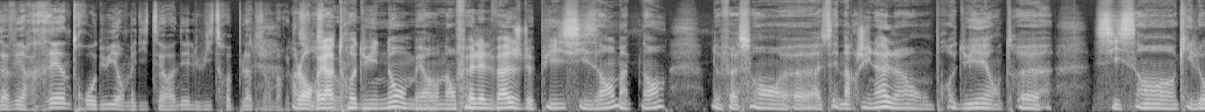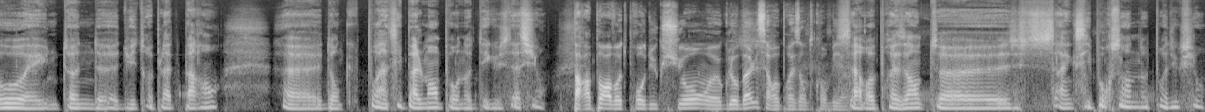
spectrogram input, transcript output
avez réintroduit en Méditerranée l'huître plate, Jean-Marc Alors réintroduit, non, mais on en fait l'élevage depuis six ans maintenant, de façon euh, assez marginale. hein. On produit entre 600 kilos et une tonne d'huîtres plates par an, euh, donc principalement pour notre dégustation. Par rapport à votre production euh, globale, ça représente combien? Ça représente euh, 5-6% de notre production.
